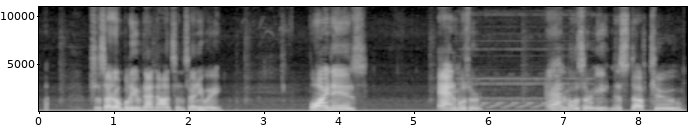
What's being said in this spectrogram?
Since I don't believe in that nonsense anyway. Point is, animals are Animals are eating this stuff too.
